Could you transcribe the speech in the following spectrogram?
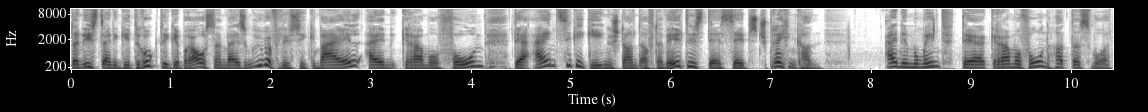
dann ist eine gedruckte Gebrauchsanweisung überflüssig, weil ein Grammophon der einzige Gegenstand auf der Welt ist, der selbst sprechen kann. Einen Moment, der Grammophon hat das Wort.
